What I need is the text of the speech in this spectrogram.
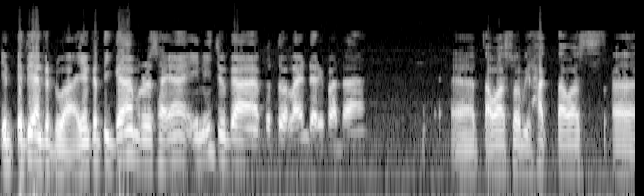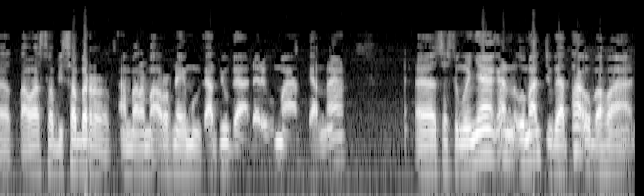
itu yang kedua. Yang ketiga menurut saya ini juga bentuk lain daripada uh, tawasobil hak, tawas uh, tawasobil sabar, amal ma'ruf nahi mungkar juga dari umat. Karena uh, sesungguhnya kan umat juga tahu bahwa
